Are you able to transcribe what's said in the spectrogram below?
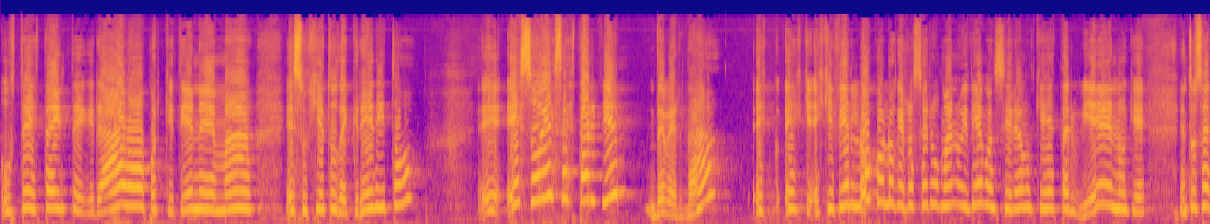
usted está integrado porque tiene más, es sujeto de crédito. Eh, ¿Eso es estar bien? ¿De verdad? Es, que, es, bien loco lo que los seres humanos hoy día consideramos que es estar bien o que entonces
